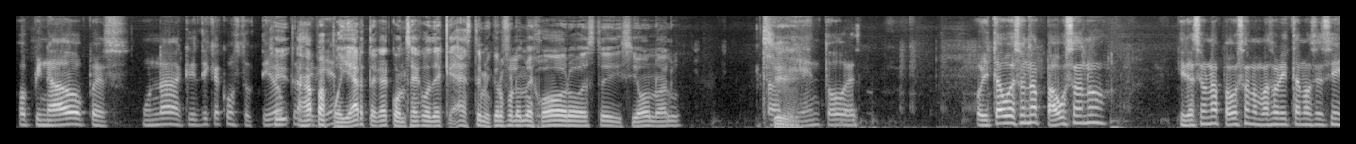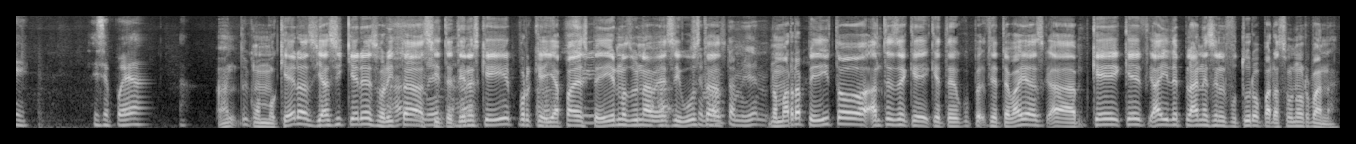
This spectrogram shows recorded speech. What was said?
opinado pues una crítica constructiva. Sí, pues, ajá, para apoyarte acá, consejos de que ah, este micrófono es mejor o esta edición o algo. está Sí. bien, todo eso. Ahorita voy a hacer una pausa, ¿no? Quería hacer una pausa nomás ahorita, no sé si, si se pueda. Como quieras, ya si quieres, ahorita Ah, también, si te ajá. tienes que ir, porque Ajá, ya para sí. despedirnos de una vez, si gustas. también. Nomás rapidito, antes de que, que te, que te vayas, ah, ¿qué, qué hay de planes en el futuro para Zona Urbana?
